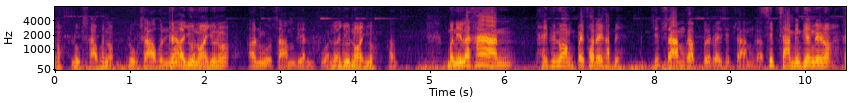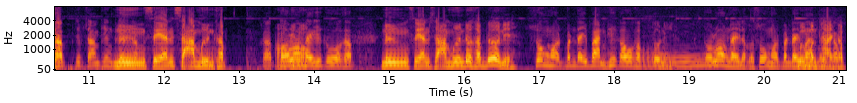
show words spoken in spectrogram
เนาะลูกสาวเพิ่นเนาะลูกสาวเพิ่นถึงอายุน้อยอยู่เนาะอายุสามเดือนกว่าเอออายุน้อยอยู่ครับ บัดนี้ราคาอันให้พี่น้องไปเท่าไหร่ครับนี่สิบสามครับ เปิดไว้สิบสามครับ 13เพียงๆเลยเนาะครับสิบสามเพียง1เพียงครับแสนสามหมื่นครับ ครับเอาต่อพี่รองน้องได้คือเก่าครับ1แสนสามหมื่นเด้อครับเด้อนี่ส่งหอดบันไดบ้านคือเก่าครับตัวนี้ ต่อรองได้แล้วก็ส่งหอดบันไดเบิ่งบ้านบันท้ายเลยครับ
